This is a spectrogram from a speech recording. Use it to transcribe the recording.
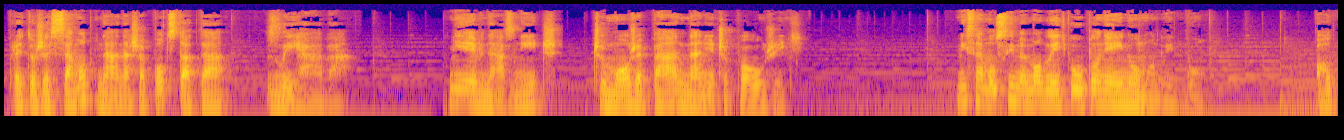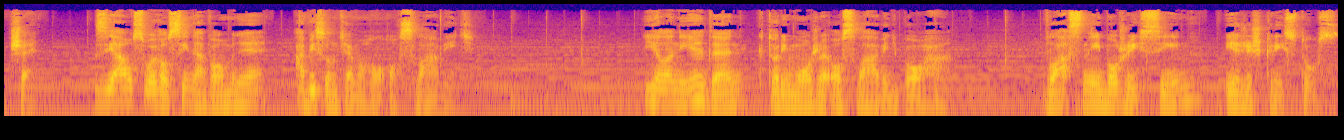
pretože samotná naša podstata zlyháva. Nie je v nás nič, čo môže Pán na niečo použiť. My sa musíme modliť úplne inú modlitbu. Otče, zjav svojho syna vo mne aby som ťa mohol osláviť. Je len jeden, ktorý môže osláviť Boha. Vlastný Boží syn Ježiš Kristus.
